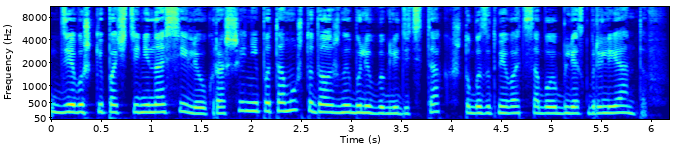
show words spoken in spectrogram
Девушки почти не носили украшений, потому что должны были выглядеть так, чтобы затмевать собой блеск бриллиантов.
